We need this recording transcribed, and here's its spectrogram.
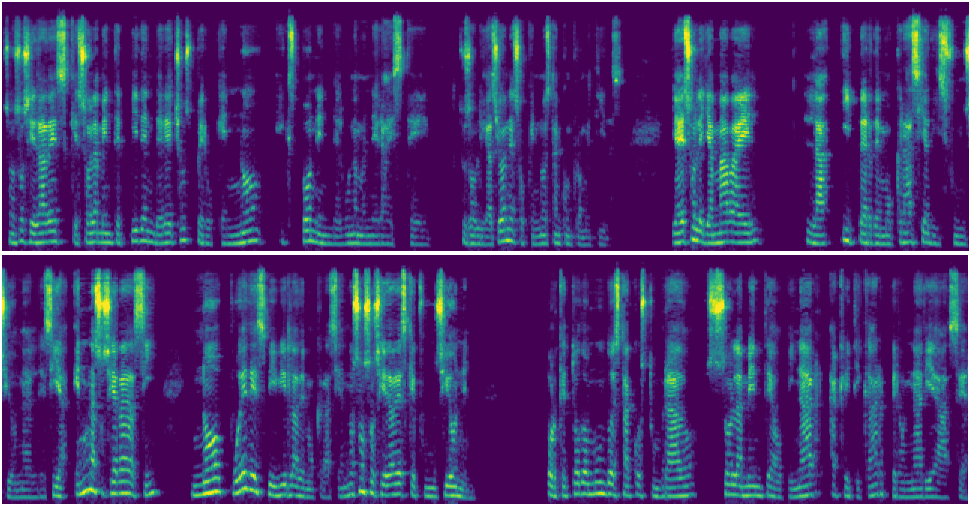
Son sociedades que solamente piden derechos, pero que no exponen de alguna manera este, sus obligaciones o que no están comprometidas. Y a eso le llamaba él la hiperdemocracia disfuncional. Decía, en una sociedad así no puedes vivir la democracia, no son sociedades que funcionen, porque todo mundo está acostumbrado solamente a opinar, a criticar, pero nadie a hacer.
